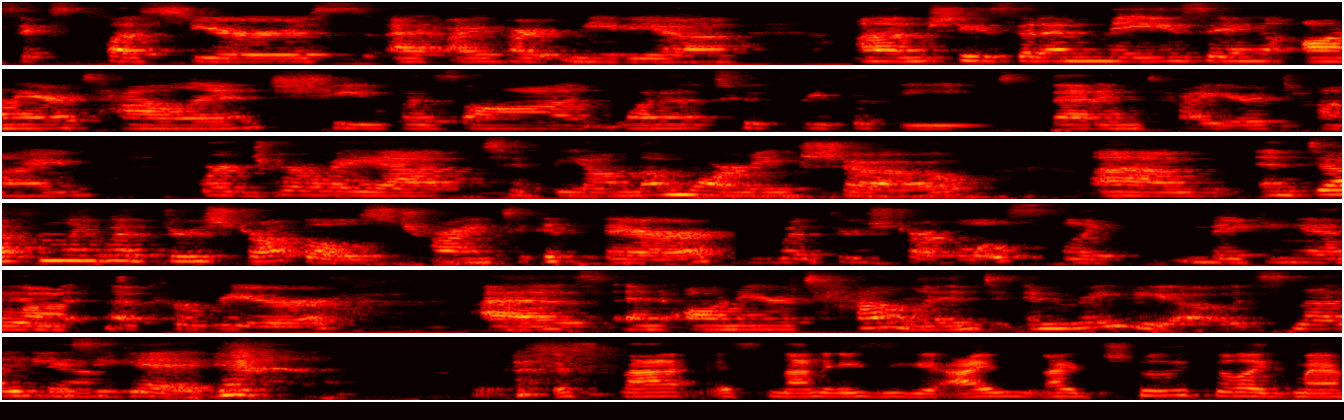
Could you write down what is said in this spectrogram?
six plus years at iHeartMedia. Um, she's an amazing on air talent. She was on 1023 The Beat that entire time worked her way up to be on the morning show. Um, and definitely went through struggles trying to get there. Went through struggles like making it a, a career as an on-air talent in radio. It's not an yeah. easy gig. it's not. It's not an easy gig. I I truly feel like my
